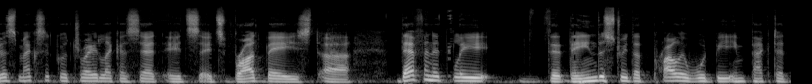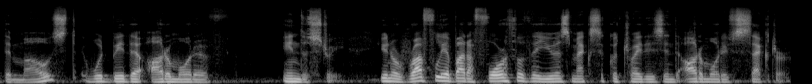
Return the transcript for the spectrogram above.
U.S.-Mexico trade, like I said, it's it's broad-based. Uh, definitely, the the industry that probably would be impacted the most would be the automotive industry. You know, roughly about a fourth of the U.S.-Mexico trade is in the automotive sector.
